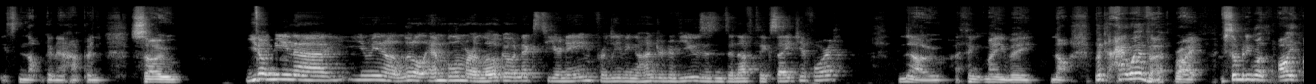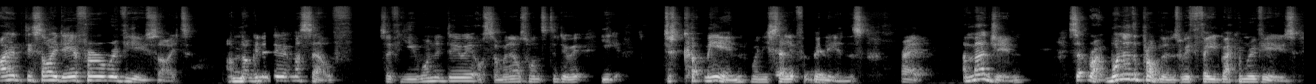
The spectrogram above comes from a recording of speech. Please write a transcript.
it's not going to happen. So, You don't mean uh you mean a little emblem or logo next to your name for leaving 100 reviews isn't enough to excite you for it? No, I think maybe not. But however, right, if somebody wants, I, I had this idea for a review site. I'm not going to do it myself. So if you want to do it or someone else wants to do it, you just cut me in when you sell it for billions. Right. Imagine. So, right, one of the problems with feedback and reviews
